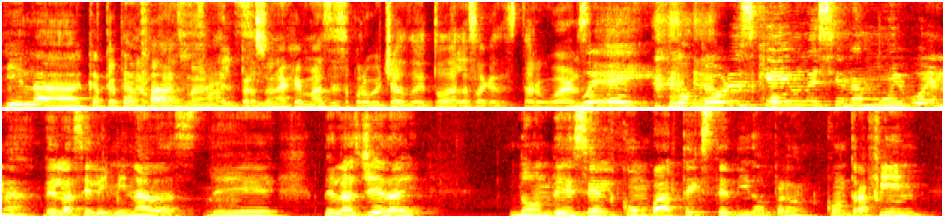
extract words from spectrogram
Y la Capitán Phasma, el sí. personaje más desaprovechado de todas las sagas de Star Wars. Güey, lo peor es que hay una escena muy buena de las eliminadas de, de las Jedi, donde es el combate extendido, perdón, contra Finn.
